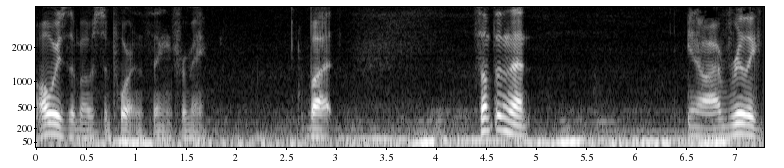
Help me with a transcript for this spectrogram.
always the most important thing for me. But something that, you know, I've really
